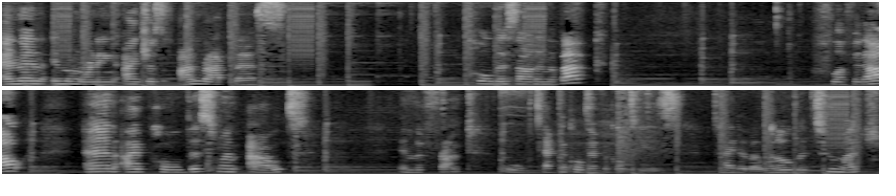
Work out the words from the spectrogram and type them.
And then in the morning, I just unwrap this, pull this out in the back, fluff it out, and I pull this one out in the front. Ooh, technical difficulties. Tied it a little bit too much.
